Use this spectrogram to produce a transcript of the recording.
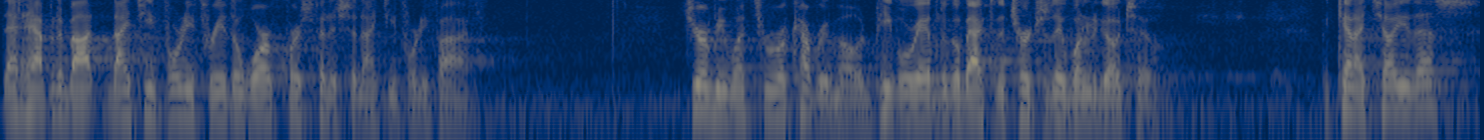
That happened about 1943. The war, of course, finished in 1945. Germany went through recovery mode. People were able to go back to the churches they wanted to go to. But can I tell you this?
